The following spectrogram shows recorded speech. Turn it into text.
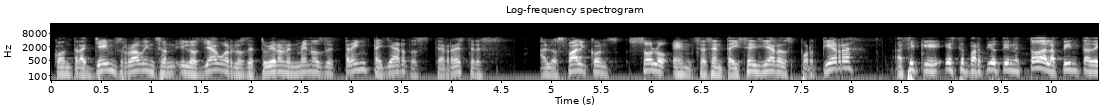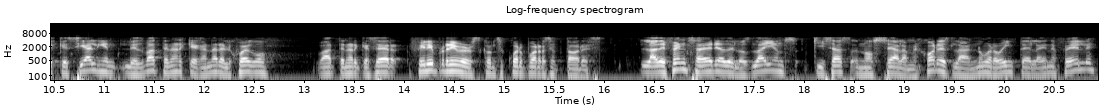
Contra James Robinson y los Jaguars los detuvieron en menos de 30 yardas terrestres. A los Falcons solo en 66 yardas por tierra. Así que este partido tiene toda la pinta de que si alguien les va a tener que ganar el juego, va a tener que ser Philip Rivers con su cuerpo de receptores. La defensa aérea de los Lions quizás no sea la mejor, es la número 20 de la NFL.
